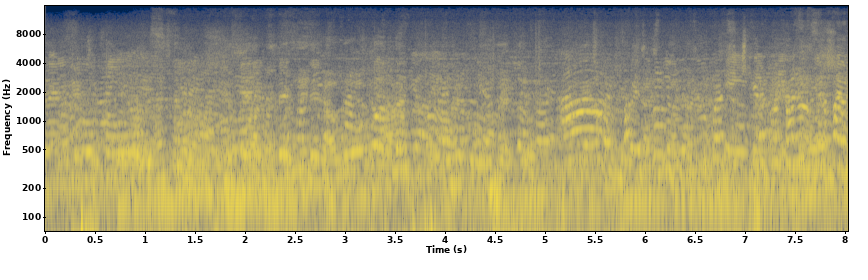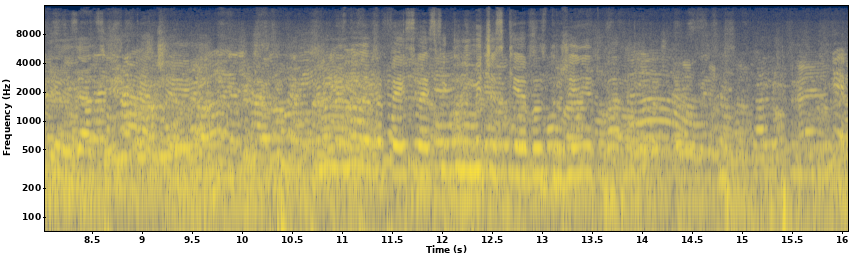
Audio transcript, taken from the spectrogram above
Примерно за Фейслес, в економическия въздружение това не е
